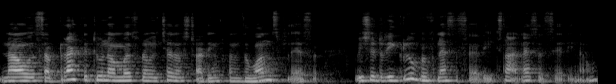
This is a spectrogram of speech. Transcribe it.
Now we'll subtract the two numbers from each other starting from the ones place. We should regroup if necessary. It's not necessary now.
